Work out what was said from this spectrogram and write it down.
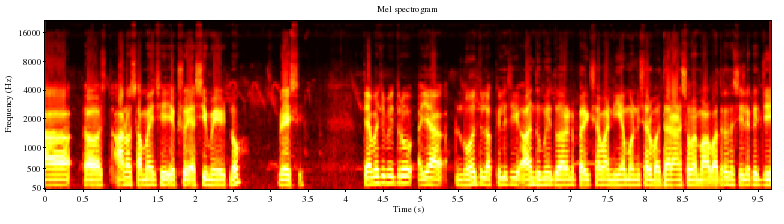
આ આનો સમય છે એકસો એંસી મિનિટનો રહેશે. ત્યાર પછી મિત્રો, અહીંયા નોંધ લખેલી છે કે અંધ ઉમેદવારોને પરીક્ષામાં નિયમ અનુસાર વધારાના સમય મળવાપાત્ર થશે. એટલે કે જે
